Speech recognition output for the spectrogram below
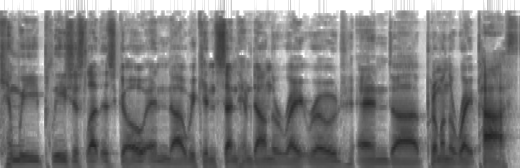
can we please just let this go and uh, we can send him down the right road and uh, put him on the right path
